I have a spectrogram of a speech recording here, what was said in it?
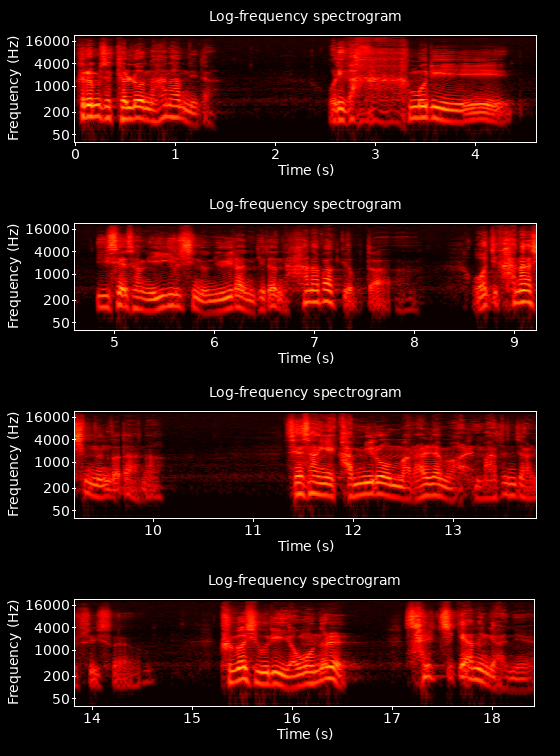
그러면서 결론 하나입니다. 우리가 아무리 이 세상에 이길 수 있는 유일한 길은 하나밖에 없다. 오직 하나 심는 거다, 하나. 세상에 감미로운 말 하려면 얼마든지 할 수 있어요. 그것이 우리 영혼을 살찌게 하는 게 아니에요.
